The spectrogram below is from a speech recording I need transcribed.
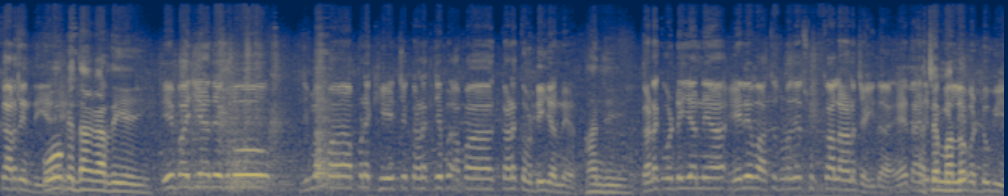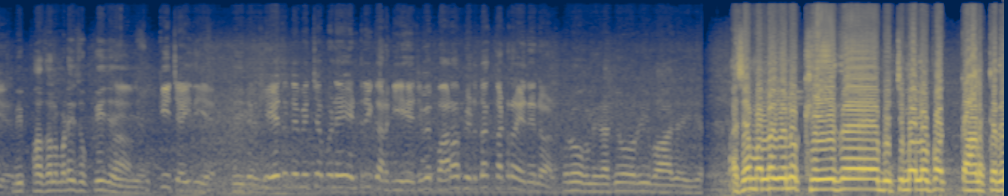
ਕਰ ਦਿੰਦੀ ਹੈ ਉਹ ਕਿਦਾਂ ਕਰਦੀ ਹੈ ਜੀ? ਇਹ ਬਾਈ ਜੀ ਇਹ ਦੇਖ ਲਓ ਜਿਵੇਂ ਆਪਾਂ ਆਪਣੇ ਖੇਤ ਚ ਕਣਕ ਜੇ ਆਪਾਂ ਕਣਕ ਵੱਢੀ ਜਾਂਦੇ ਆ ਹਾਂਜੀ। ਕਣਕ ਵੱਢੀ ਜਾਂਦੇ ਆ ਇਹਦੇ ਵਾਸਤੇ ਥੋੜਾ ਜਿਹਾ ਸੁੱਕਾ ਲਾਣਾ ਚਾਹੀਦਾ ਹੈ। ਇਹ ਤਾਂ ਜਿਵੇਂ ਗਿੱਲੀ ਲਓ- ਵੱਡੂਗੀ ਹੈ ਵੀ ਫਸਲ ਬੜੀ ਸੁੱਕੀ ਚਾਹੀਦੀ ਹੈ ਸੁੱਕੀ ਚਾਹੀਦੀ ਹੈ। ਤੇ ਖੇਤ ਦੇ ਵਿੱਚ ਆਪਣੇ ਐਂਟਰੀ ਕਰ ਗਈ ਇਹ ਜਿਵੇਂ 12 ਫੀਟ ਦਾ ਕਟਰ ਇਹਦੇ ਨਾਲ। ਰੋਕ ਲਈ ਰਾਜੂ ਹੀ ਆਵਾਜ਼ ਆਈ ਹੈ। ਅੱਛਾ ਮੰਨ ਲਓ ਜਦੋਂ ਖੇਤ ਵਿੱਚ ਮੰਨ ਲਓ ਆਪਾਂ ਕਣਕ ਦੇ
